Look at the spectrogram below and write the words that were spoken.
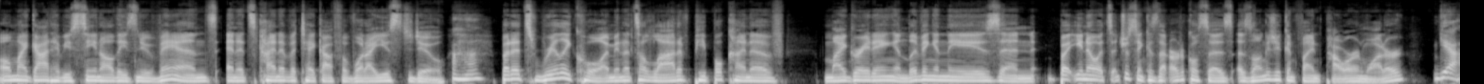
"Oh my God, have you seen all these new vans?" And it's kind of a takeoff of what I used to do. Uh-huh. But it's really cool. I mean, it's a lot of people kind of migrating and living in these and but you know it's interesting because that article says as long as you can find power and water Yeah.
